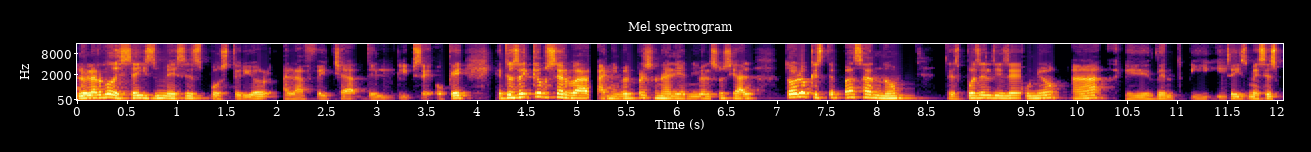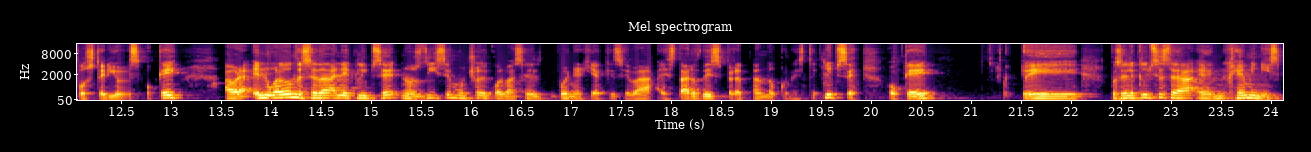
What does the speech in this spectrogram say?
a lo largo de seis meses posterior a la fecha del eclipse, ¿ok? Entonces hay que observar a nivel personal y a nivel social todo lo que esté pasando después del 10 de junio a eh, y, seis meses posteriores, ¿ok? Ahora, el lugar donde se da el eclipse nos dice mucho de cuál va a ser el tipo de energía que se va a estar despertando con este eclipse, ¿ok? Eh, pues el eclipse se da en Géminis.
